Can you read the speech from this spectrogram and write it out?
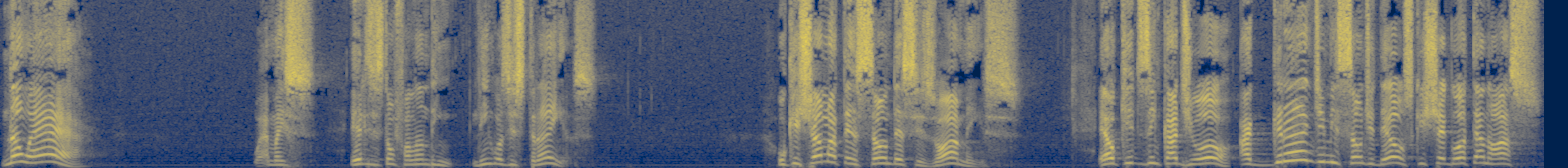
não é. Ué, mas eles estão falando em línguas estranhas. O que chama a atenção desses homens é o que desencadeou a grande missão de Deus que chegou até nós.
